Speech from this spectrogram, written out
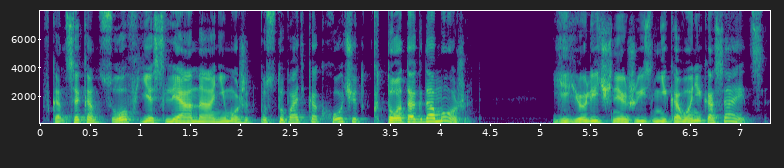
В конце концов, если она не может поступать как хочет, кто тогда может? Ее личная жизнь никого не касается.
